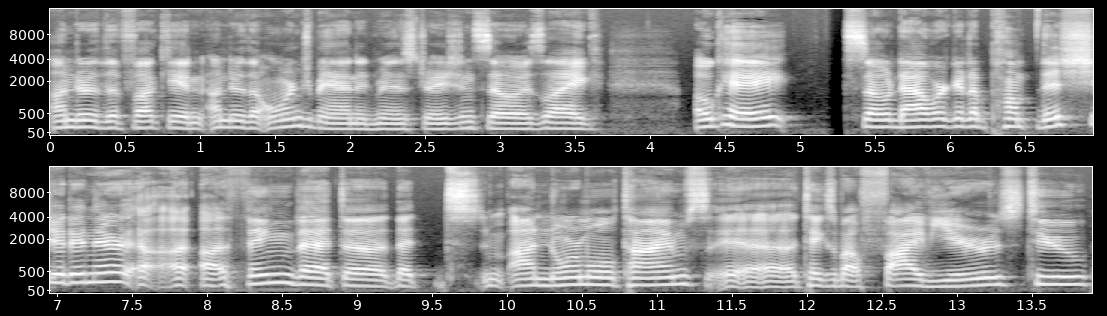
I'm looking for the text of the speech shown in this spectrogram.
under the fucking under the Orange Man administration. So it was like, okay, so now we're gonna pump this shit in there, a, a, a thing that uh, that on normal times uh, takes about five years to.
